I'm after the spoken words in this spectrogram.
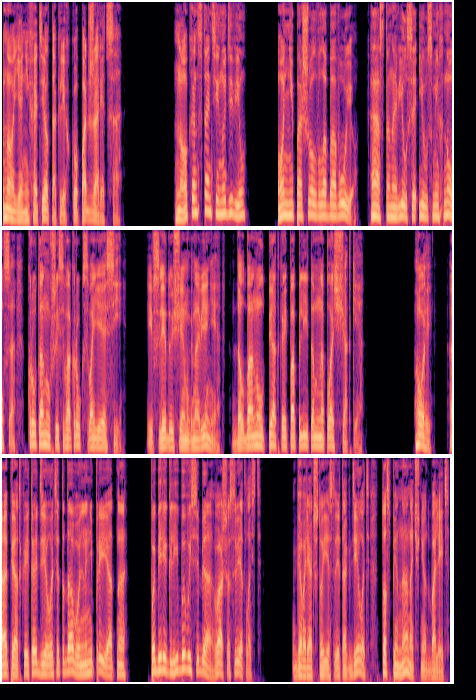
но я не хотел так легко поджариться. Но Константин удивил. Он не пошел в лобовую, а остановился и усмехнулся, крутанувшись вокруг своей оси, и в следующее мгновение долбанул пяткой по плитам на площадке. «Ой, а пяткой-то делать это довольно неприятно. Поберегли бы вы себя, ваша светлость». Говорят, что если так делать, то спина начнет болеть.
